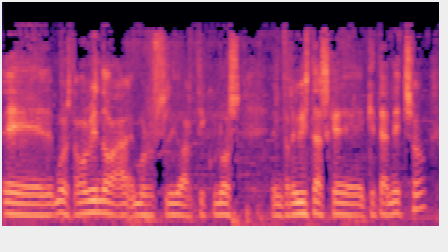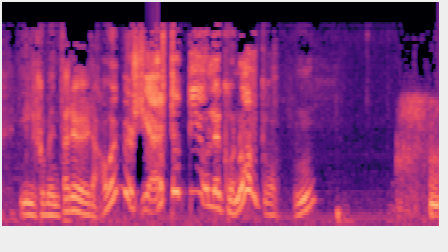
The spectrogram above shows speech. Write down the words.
eh, bueno, estamos viendo, ah, hemos leído artículos, entrevistas que, que te han hecho y el comentario era, oye, pero si a este tío le conozco. ¿Mm?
